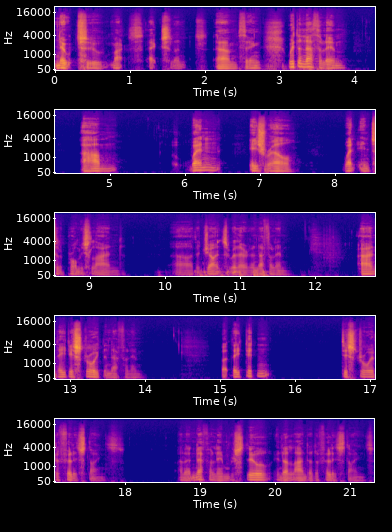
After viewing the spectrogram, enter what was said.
note to Mac's excellent um, thing. With the Nephilim, um, when Israel went into the promised land, uh, the giants were there, the Nephilim, and they destroyed the Nephilim. But they didn't destroy the Philistines. And the Nephilim were still in the land of the Philistines.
